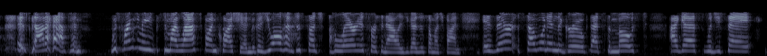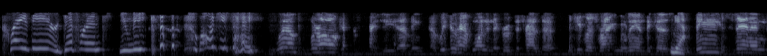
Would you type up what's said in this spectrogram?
it's got to happen. Which brings me to my last fun question because you all have just such hilarious personalities. You guys are so much fun. Is there someone in the group that's the most, I guess, would you say, crazy or different, unique? what would you say? Well, we're all kind of crazy. I mean, we do have one in the group that tries to keep us wrangled in because Yeah. me, Shannon,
